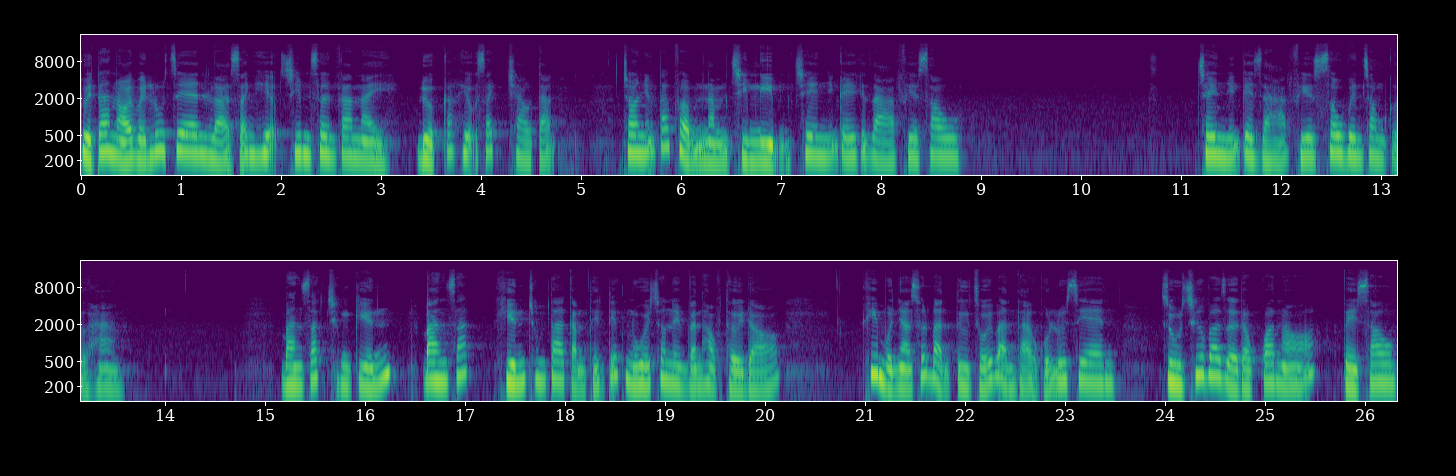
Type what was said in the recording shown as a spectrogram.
Người ta nói với Lucien là danh hiệu chim sơn ca này được các hiệu sách trao tặng cho những tác phẩm nằm chìm nghỉm trên những cái, cái giá phía sau trên những cái giá phía sâu bên trong cửa hàng. Ban giác chứng kiến, ban giác khiến chúng ta cảm thấy tiếc nuối cho nền văn học thời đó khi một nhà xuất bản từ chối bản thảo của Lucien, dù chưa bao giờ đọc qua nó, về sau,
